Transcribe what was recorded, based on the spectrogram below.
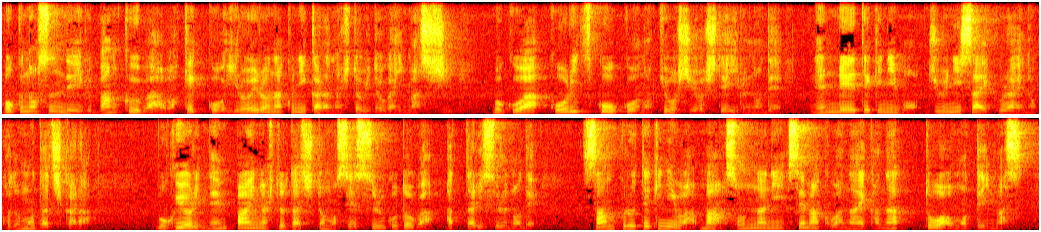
僕の住んでいるバンクーバーは結構いろいろな国からの人々がいますし僕は公立高校の教師をしているので年齢的にも12歳くらいの子どもたちから僕より年配の人たちとも接することがあったりするのでサンプル的にはまあそんなに狭くはないかなとは思っています。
